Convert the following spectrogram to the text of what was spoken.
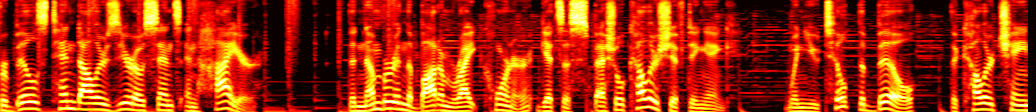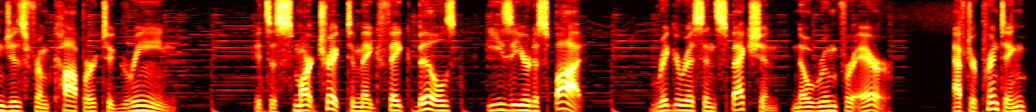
For bills $10.00 and higher, the number in the bottom right corner gets a special color shifting ink. When you tilt the bill, the color changes from copper to green. It's a smart trick to make fake bills easier to spot rigorous inspection, no room for error. After printing,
